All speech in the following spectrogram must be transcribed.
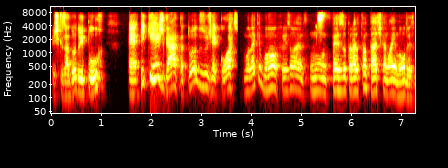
pesquisador do IPUR, é, e que resgata todos os recortes. Moleque bom, fez uma, uma tese de doutorado fantástica lá em Londres.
